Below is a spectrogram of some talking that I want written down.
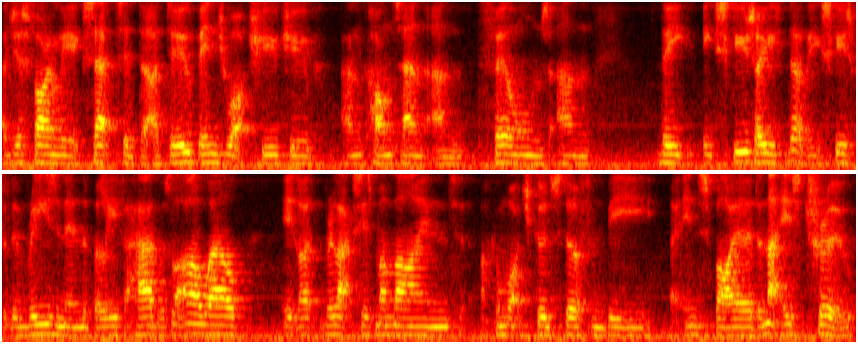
I just finally accepted that I do binge watch YouTube and content and films and the excuse I not the excuse but the reasoning the belief I had was like oh well it like relaxes my mind. I can watch good stuff and be inspired. And that is true.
